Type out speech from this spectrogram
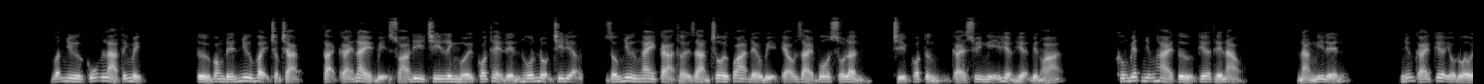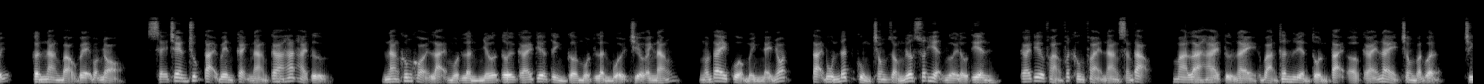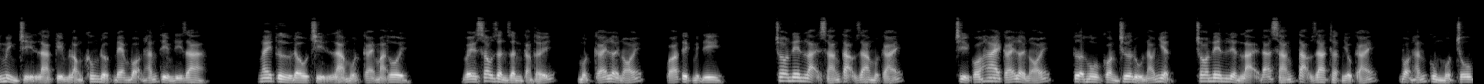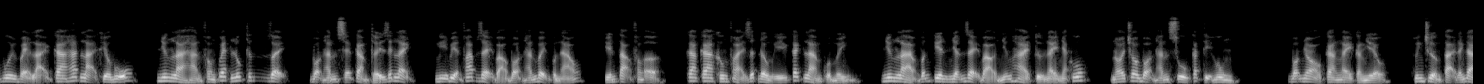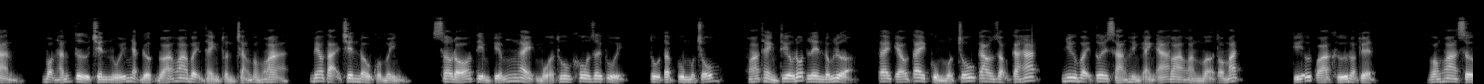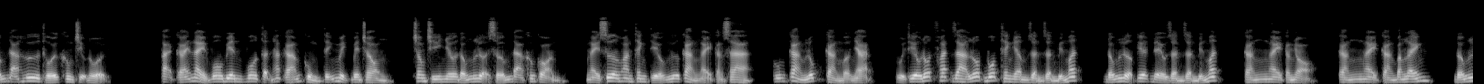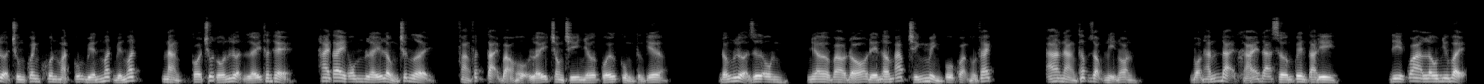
vẫn như cũng là tĩnh mịch. Tử vong đến như vậy chậm chạp, tại cái này bị xóa đi chi linh mới có thể đến hỗn độn chi địa, giống như ngay cả thời gian trôi qua đều bị kéo dài vô số lần, chỉ có từng cái suy nghĩ hiện hiện biến hóa. Không biết những hải tử kia thế nào. Nàng nghĩ đến, những cái kia yếu đuối, cần nàng bảo vệ bọn nhỏ, sẽ chen chúc tại bên cạnh nàng ca hát hải tử nàng không khỏi lại một lần nhớ tới cái kia tình cờ một lần buổi chiều ánh nắng, ngón tay của mình nhảy nhót, tại bùn đất cùng trong dòng nước xuất hiện người đầu tiên, cái kia phảng phất không phải nàng sáng tạo, mà là hài tử này, bản thân liền tồn tại ở cái này trong vật vật, chính mình chỉ là kìm lòng không được đem bọn hắn tìm đi ra. Ngay từ đầu chỉ là một cái mà thôi. Về sau dần dần cảm thấy, một cái lời nói, quá tịch mịch đi. Cho nên lại sáng tạo ra một cái. Chỉ có hai cái lời nói, tựa hồ còn chưa đủ náo nhiệt, cho nên liền lại đã sáng tạo ra thật nhiều cái bọn hắn cùng một chỗ vui vẻ lại ca hát lại khiêu vũ, nhưng là hàn phong quét lúc thức dậy, bọn hắn sẽ cảm thấy rét lạnh, nghĩ biện pháp dạy bảo bọn hắn bệnh quần áo, kiến tạo phòng ở. Ca ca không phải rất đồng ý cách làm của mình, nhưng là vẫn kiên nhẫn dạy bảo những hài tử này nhạc khúc, nói cho bọn hắn su cắt tị hung. Bọn nhỏ càng ngày càng nhiều, huynh trưởng tại đánh đàn, bọn hắn từ trên núi nhặt được đoá hoa bệnh thành thuần trắng vòng hoa, đeo tại trên đầu của mình, sau đó tìm kiếm ngày mùa thu khô rơi tuổi, tụ tập cùng một chỗ, hóa thành thiêu đốt lên đống lửa, tay kéo tay cùng một chỗ cao giọng ca hát, như vậy tươi sáng hình ảnh a hoa hoàng mở to mắt. Ký ức quá khứ đoạn tuyệt vòng hoa sớm đã hư thối không chịu nổi. Tại cái này vô biên vô tận hắc ám cùng tĩnh mịch bên trong trong trí nhớ đống lửa sớm đã không còn, ngày xưa hoan thanh tiếu ngữ càng ngày càng xa, cũng càng lúc càng mờ nhạt tuổi thiêu đốt phát ra lốp bốp thanh âm dần dần biến mất, đống lửa kia đều dần dần biến mất, càng ngày càng nhỏ, càng ngày càng băng lãnh, đống lửa chung quanh khuôn mặt cũng biến mất biến mất, nàng có chút ốn lượn lấy thân thể, hai tay ôm lấy lồng trước người phản phất tại bảo hộ lấy trong trí nhớ cuối cùng từng kia. Đống lửa dư ôn, nhờ vào đó đến ấm áp chính mình cô quặn một phách. A nàng thấp giọng nỉ non. Bọn hắn đại khái đã sớm quên ta đi. Đi qua lâu như vậy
